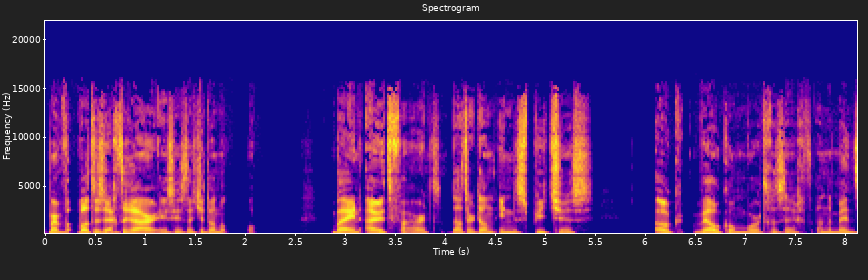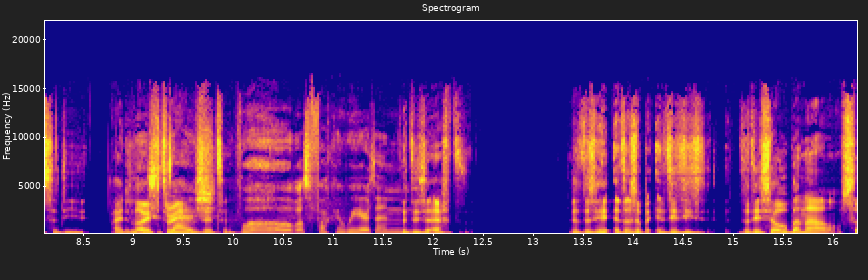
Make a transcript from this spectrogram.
Maar wa- wat dus echt raar is, is dat je dan bij een uitvaart... dat er dan in de speeches ook welkom wordt gezegd... aan de mensen die bij de livestream zitten. Wow, wat fucking weird. En Het is echt... Dat is, het is, op, het is, dat is zo banaal of zo.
